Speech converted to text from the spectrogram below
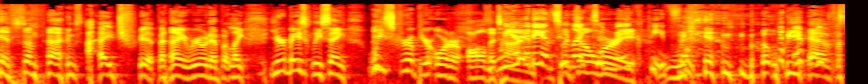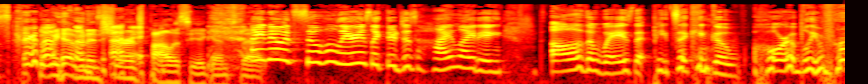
and sometimes I trip and I ruin it. But like, you're basically saying we screw up your order all the time. We're idiots who but like don't to worry, make pizza. We, but we have we up have an insurance policy against that. I know it's so hilarious. Like they're just highlighting all of the ways that pizza can go horribly wrong.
